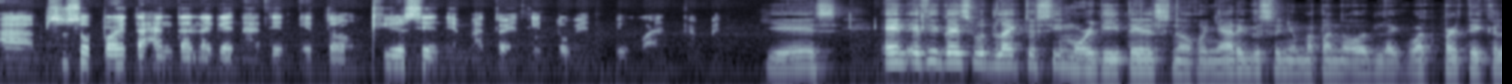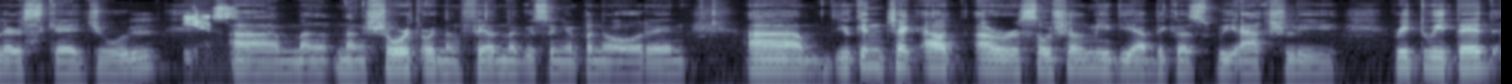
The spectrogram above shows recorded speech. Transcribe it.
um, susuportahan talaga natin itong Q Cinema 2021. kapatid. Yes. And if you guys would like to see more details, no, kunyari gusto nyo mapanood like what particular schedule Yes. um, ng short or ng film na gusto nyo panoorin, um, you can check out our social media because we actually retweeted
